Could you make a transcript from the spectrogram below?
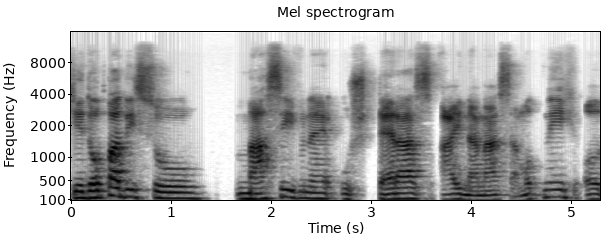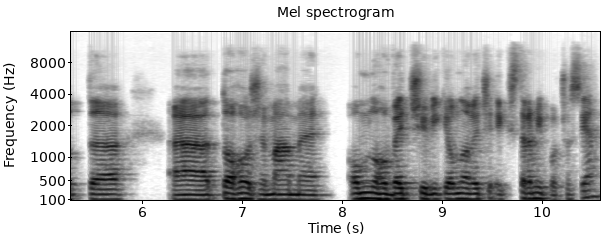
Tie dopady sú masívne už teraz aj na nás samotných od uh, toho, že máme o mnoho väčší, o mnoho väčšie extrémy počasia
